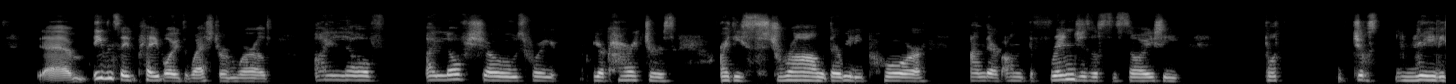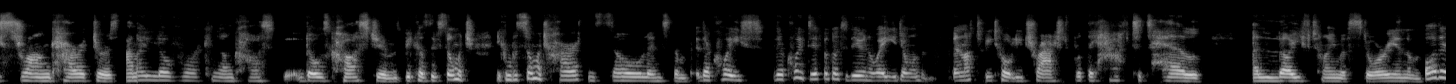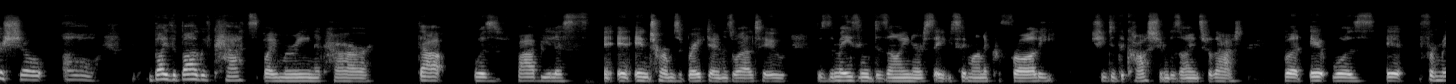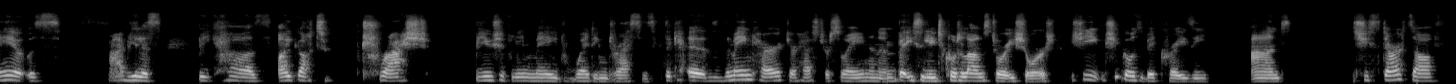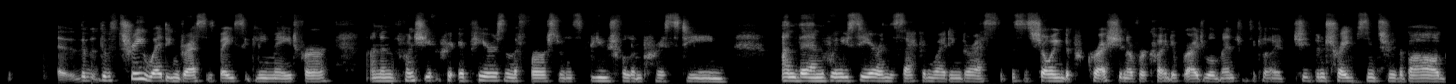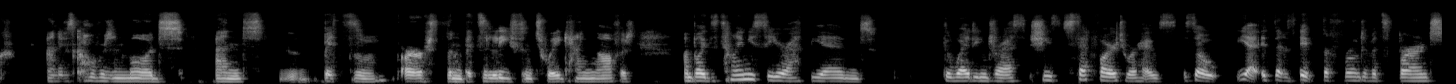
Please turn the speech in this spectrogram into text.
um, even say the Playboy of the Western World. I love, I love shows where your characters are these strong, they're really poor, and they're on the fringes of society, but just really strong characters. And I love working on cost those costumes because there's so much you can put so much heart and soul into them. They're quite they're quite difficult to do in a way you don't want them, they're not to be totally trashed, but they have to tell a lifetime of story in them. Other show, oh, by the Bog of Cats by Marina Carr. That was fabulous in, in, terms of breakdown as well too. There's amazing designer, say, say Monica Frawley. She did the costume designs for that. But it was it for me. It was fabulous because I got to trash beautifully made wedding dresses. The, uh, the main character Hester Swane, and basically to cut a long story short, she she goes a bit crazy, and she starts off there was three wedding dresses basically made for her. And then when she appears in the first one, it's beautiful and pristine. And then when you see her in the second wedding dress, this is showing the progression of her kind of gradual mental decline. She's been traipsing through the bog and it was covered in mud and bits of earth and bits of leaf and twig hanging off it. And by the time you see her at the end, the wedding dress, she's set fire to her house. So yeah, it, there's it the front of it's burnt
